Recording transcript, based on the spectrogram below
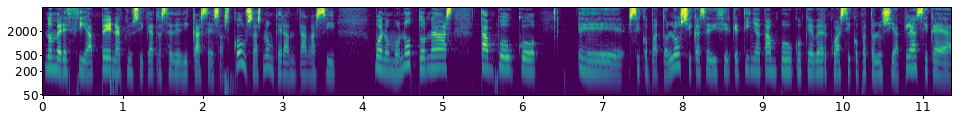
non merecía a pena que un psiquiatra se dedicase a esas cousas, non que eran tan así, bueno, monótonas, tampouco eh, psicopatolóxicas, é dicir que tiña tan pouco que ver coa psicopatoloxía clásica e a,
